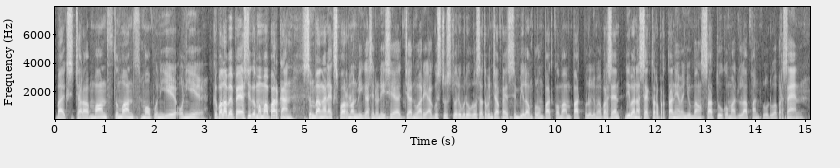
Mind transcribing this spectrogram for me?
baik secara month to month maupun year on year. Kepala BPS juga memaparkan sumbangan ekspor non-migas Indonesia Januari-Agustus 2021 mencapai 94,45 persen, di mana sektor pertanian menyumbang 1,82 persen.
